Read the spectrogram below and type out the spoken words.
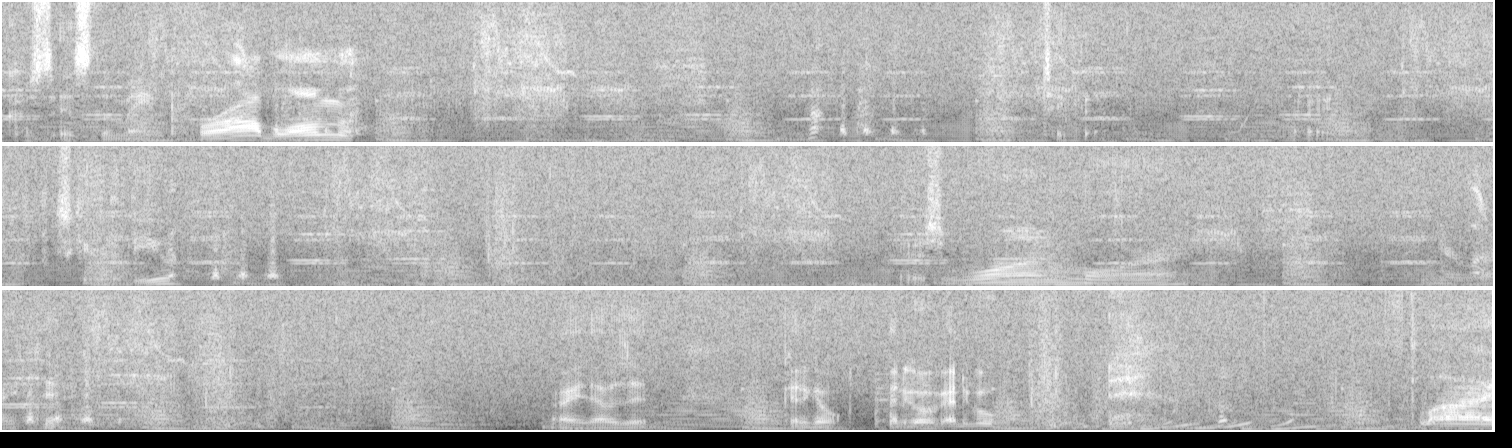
Because it's the main problem. Take it. Alright. Let's get rid of you. There's one more. And you're right there. Alright, that was it. Gotta go, gotta go, gotta go. Fly,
